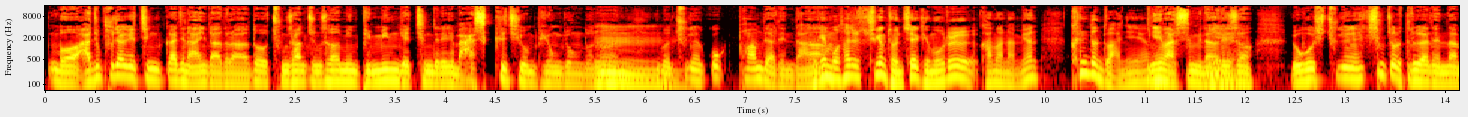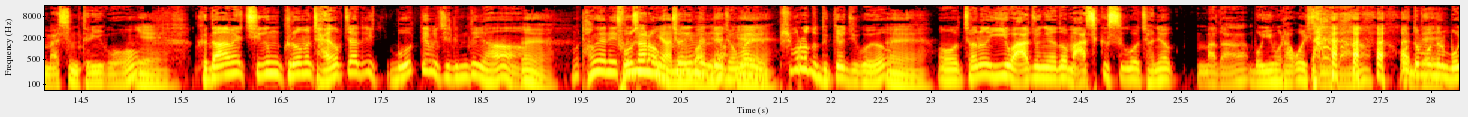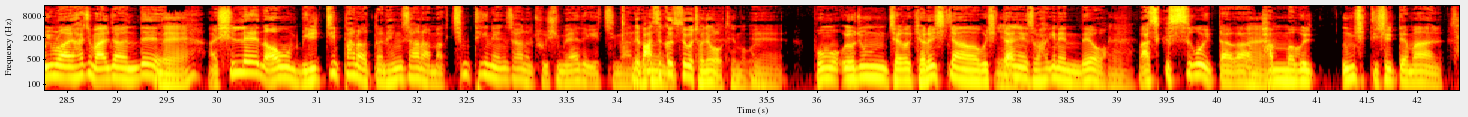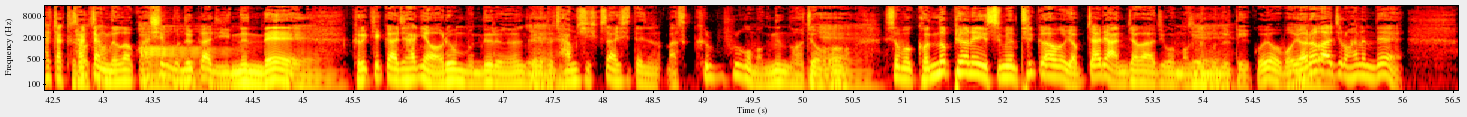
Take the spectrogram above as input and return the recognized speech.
뭐 아주 부자계층까지는 아니다 하더라도 중산층 서민 빈민 계층들에게 마스크 지원 비용 정도는 음. 이번 추경에 꼭 포함돼야 된다. 그게 뭐 사실 추경 전체 규모를 감안하면 큰 돈도 아니에요. 예 맞습니다. 예. 그래서 요것이 추경에 핵심적으로 들어가야 된다는 말씀드리고 예. 그 다음에 지금 그러면 자영업자들이 뭐 때문에 제일 힘드냐? 네. 뭐 당연히 조사를 엄청 했는데? 정말 예. 피부로도 느껴지고요. 예. 어, 저는 이 와중에도 마스크 쓰고 저녁마다 모임을 하고 있습니다. 어떤 네. 분들은 모임을 하지 말자는데 네. 아, 실내에 너무 밀집한 어떤 행사나 막 침 튀긴 행사는 조심해야 되겠지만. 근데 마스크 쓰고 저녁을 어떻게 먹어요? 예. 보면 요즘 제가 결혼식장하고 식당에서 확인했는데요. 예. 마스크 쓰고 있다가 네. 밥 먹을 음식 드실 때만 살짝 들어서 살짝 넣어갖고 하시는 아. 분들까지 있는데 예. 그렇게까지 하기 어려운 분들은 그래도 예. 잠시 식사하실 때는 마스크를 풀고 먹는 거죠. 예. 그래서 뭐 건너편에 있으면 튈까 옆자리에 앉아가지고 먹는 예. 분들도 있고요. 뭐 예. 여러 가지로 하는데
